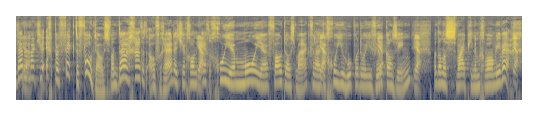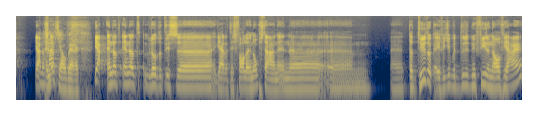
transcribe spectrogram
daardoor ja. maak je echt perfecte foto's. Want daar gaat het over, hè? Dat je gewoon Ja. echt goede, mooie foto's maakt... vanuit Ja. een goede hoek, waardoor je veel kan zien. Want anders swipe je hem gewoon weer weg. ja. Ja, en dan en gaat dat- jouw werk. Ja, en dat, en dat, bedoel, dat is, eh, ja, dat is vallen en opstaan. En eh, ehm, eh, dat duurt ook even. Ik doe dit nu 4,5 jaar.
